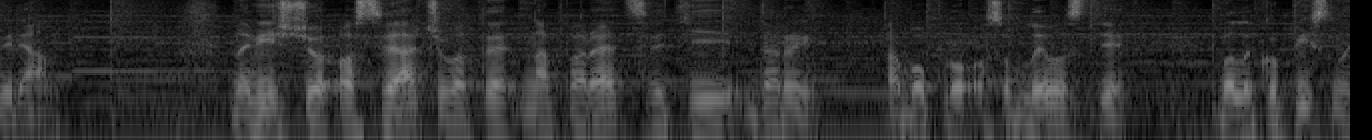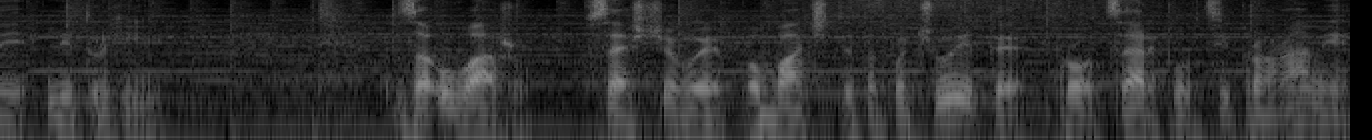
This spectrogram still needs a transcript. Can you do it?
вірян. Навіщо освячувати наперед святі дари або про особливості великопісної літургії? Зауважу, все, що ви побачите та почуєте про церкву в цій програмі,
